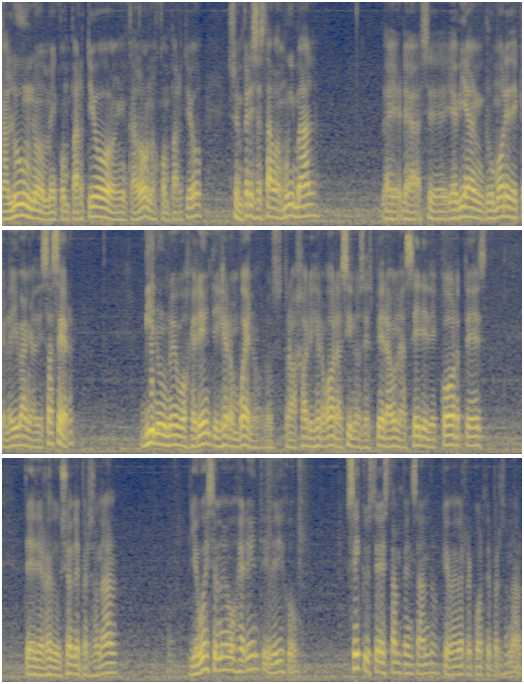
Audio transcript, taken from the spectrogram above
alumno me compartió, en cada uno nos compartió, su empresa estaba muy mal, y habían rumores de que la iban a deshacer. Vino un nuevo gerente y dijeron, bueno, los trabajadores dijeron, ahora sí nos espera una serie de cortes, de, reducción de personal. Llegó ese nuevo gerente y le dijo, sé que ustedes están pensando que va a haber recorte personal,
